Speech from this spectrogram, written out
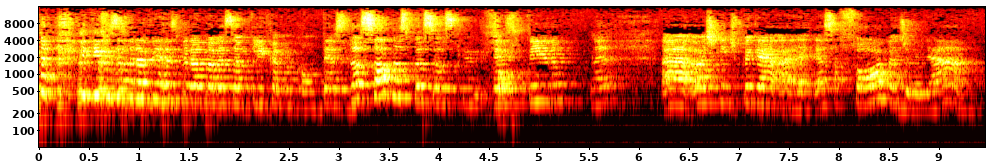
e que fisioterapia respiratória se aplica no contexto da só das pessoas que Só. respiram, né? Ah, eu acho que a gente pegar ah, essa forma de olhar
